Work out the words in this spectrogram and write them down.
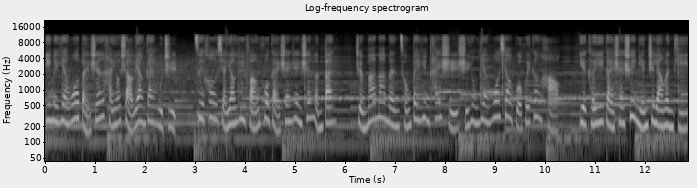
因为燕窝本身含有少量钙物质。最后，想要预防或改善妊娠纹斑，准妈妈们从备孕开始食用燕窝效果会更好，也可以改善睡眠质量问题。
